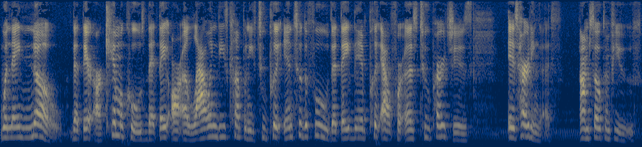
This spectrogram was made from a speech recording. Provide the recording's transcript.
When they know that there are chemicals that they are allowing these companies to put into the food that they then put out for us to purchase, is hurting us. I'm so confused.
